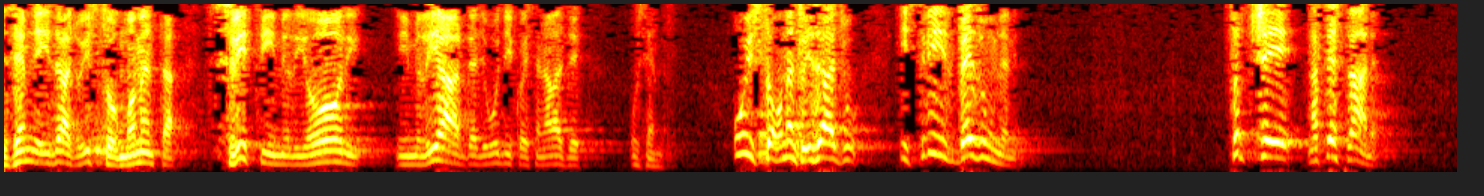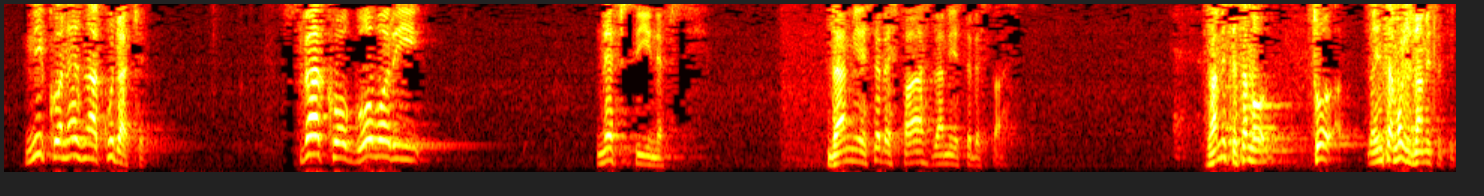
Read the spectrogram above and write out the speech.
Zemlje izađu istog momenta svi ti milioni i milijarde ljudi koji se nalaze u zemlji. U istom momentu izađu i svi izbezumljeni. Crče na sve strane. Niko ne zna kuda će. Svako govori nefsi i nefsi. Da mi je sebe spas, da mi je sebe spas. Zamislite samo to, da insan može zamisliti.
